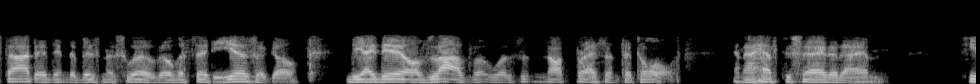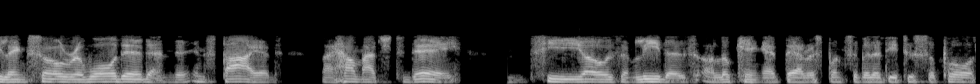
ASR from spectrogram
started in the business world over 30 years ago, the idea of love was not present at all. And I have to say that I am feeling so rewarded and inspired by how much today CEOs and leaders are looking at their responsibility to support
